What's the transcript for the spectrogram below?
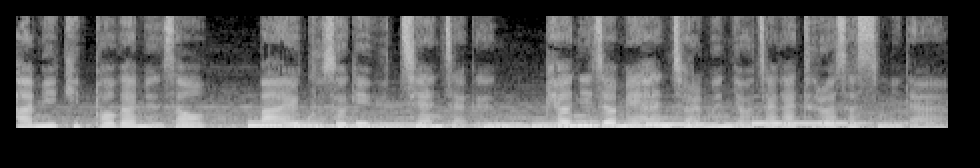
밤이 깊어가면서 마을 구석에 위치한 작은 편의점에 한 젊은 여자가 들어섰습니다.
